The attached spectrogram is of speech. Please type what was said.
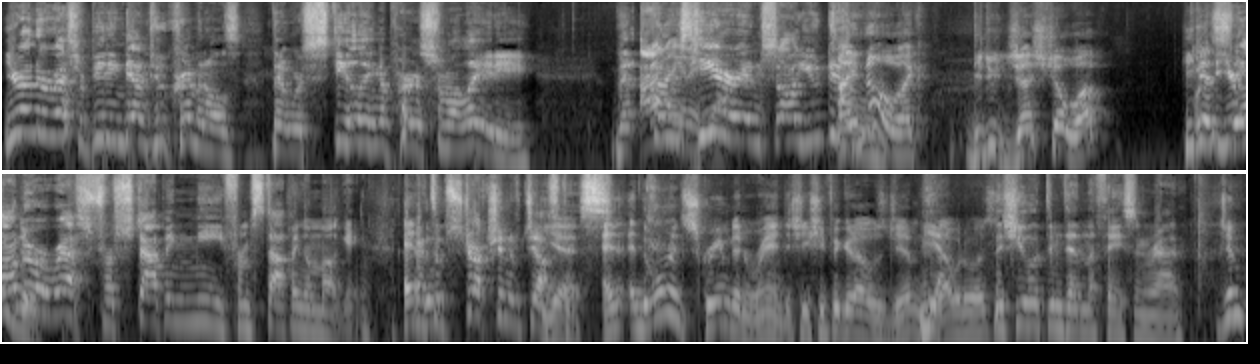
you're under arrest for beating down two criminals that were stealing a purse from a lady that I was here and saw you do. I know. Like, did you just show up? He just You're under her. arrest for stopping me from stopping a mugging. And That's the- obstruction of Yeah. justice. And, and the woman screamed and ran. Did she? She figured out it was Jim. Is that what it was? Then She looked him dead in the face and ran. Jim.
